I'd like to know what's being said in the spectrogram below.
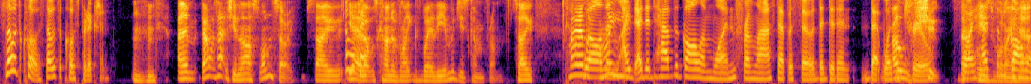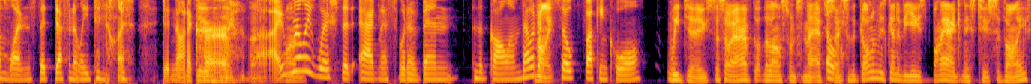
so that was close that was a close prediction Um, that was actually the last one. Sorry. So yeah, Oh, okay. that was kind of like where the images come from. So, man, well I, I, I did have the golem one from last episode that didn't that wasn't Oh, true shoot. so That i had some I golem had. ones that definitely did not did not occur uh, i once. really wish that agnes would have been the golem that would have been so fucking cool we do. So sorry, I have got the last one from that episode. Okay. So the golem is going to be used by Agnes to survive.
